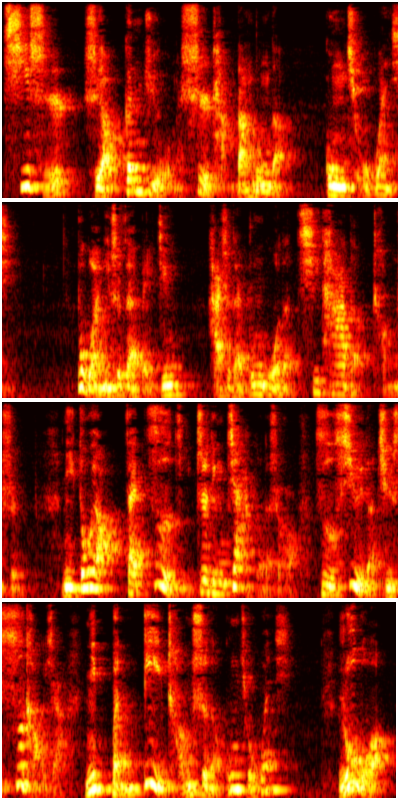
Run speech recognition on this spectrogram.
其实是要根据我们市场当中的供求关系。不管您是在北京，还是在中国的其他的城市。你都要在自己制定价格的时候，仔细的去思考一下你本地城市的供求关系。如果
